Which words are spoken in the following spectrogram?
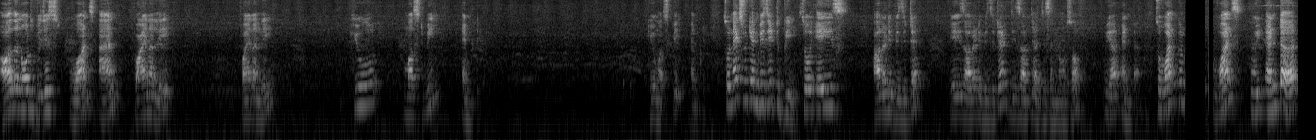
all the nodes visits once and finally finally queue must be empty queue must be empty. So next we can visit b. So a is already visited. A is already visited. These are the adjacent nodes of we are enter. So one once we enter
